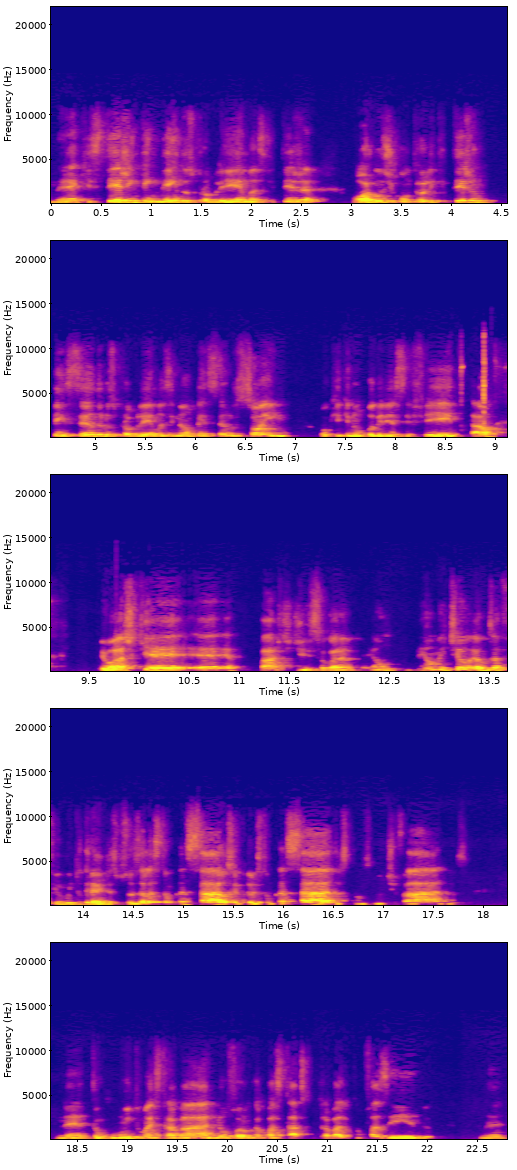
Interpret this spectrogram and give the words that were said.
né, que esteja entendendo os problemas, que esteja órgãos de controle que estejam pensando nos problemas e não pensando só em o que, que não poderia ser feito, tal. Eu acho que é, é, é parte disso. Agora, é um, realmente é, é, um desafio muito grande. As pessoas elas estão cansadas, os servidores estão cansados, estão desmotivados, né, estão com muito mais trabalho, não foram capacitados para o trabalho que estão fazendo, né.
